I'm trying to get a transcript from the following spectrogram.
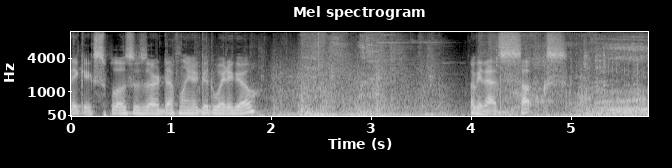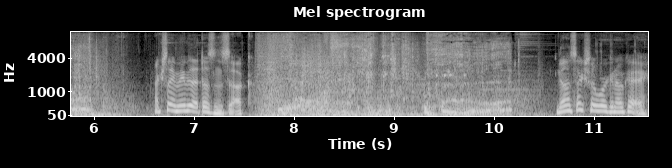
Think explosives are definitely a good way to go. Okay, that sucks. Actually, maybe that doesn't suck. No, it's actually working okay.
